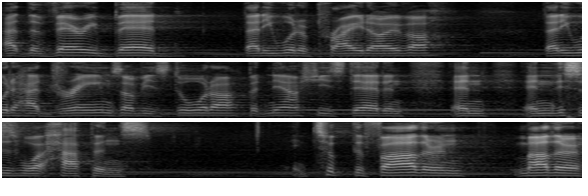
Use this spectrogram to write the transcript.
at the very bed that he would have prayed over, that he would have had dreams of his daughter, but now she's dead. And, and, and this is what happens. He took the father and mother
